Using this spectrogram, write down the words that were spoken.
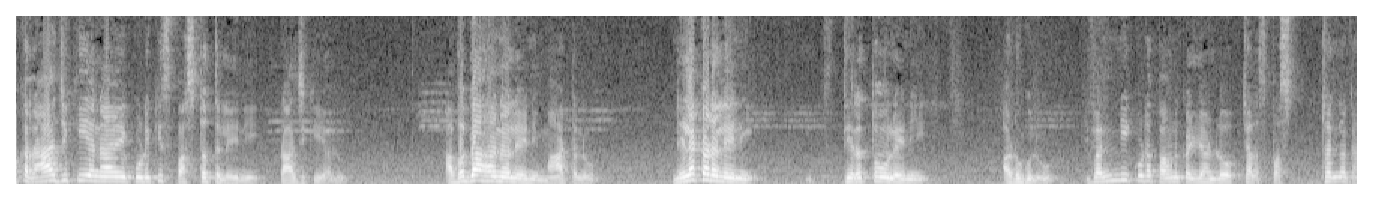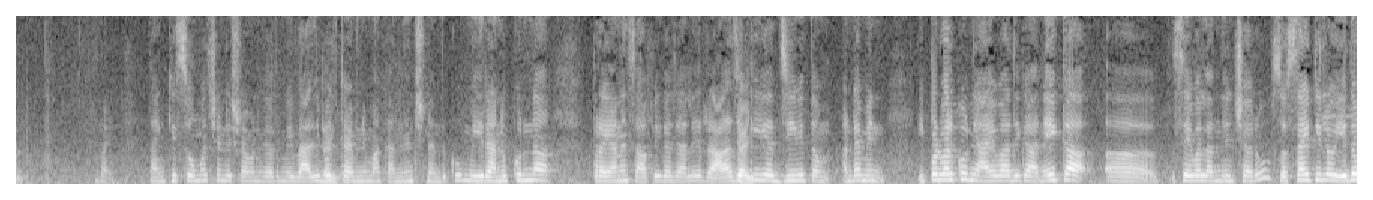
ఒక రాజకీయ నాయకుడికి స్పష్టత లేని రాజకీయాలు అవగాహన లేని మాటలు నిలకడ లేని స్థిరత్వం లేని అడుగులు ఇవన్నీ కూడా పవన్ కళ్యాణ్లో చాలా స్పష్టంగా కనపడతాయి. Right thank you so much అండి శ్రవణ్ గారు. మీ వాల్యుబుల్ టైంని మాకు అందించినందుకు. మీరు అనుకున్న ప్రయాణం సాఫీగా చాలి రాజకీయ జీవితం అంటే ఐ మీన్ ఇప్పటివరకు న్యాయవాదిగా అనేక సేవలు అందించారు. సొసైటీలో ఏదో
